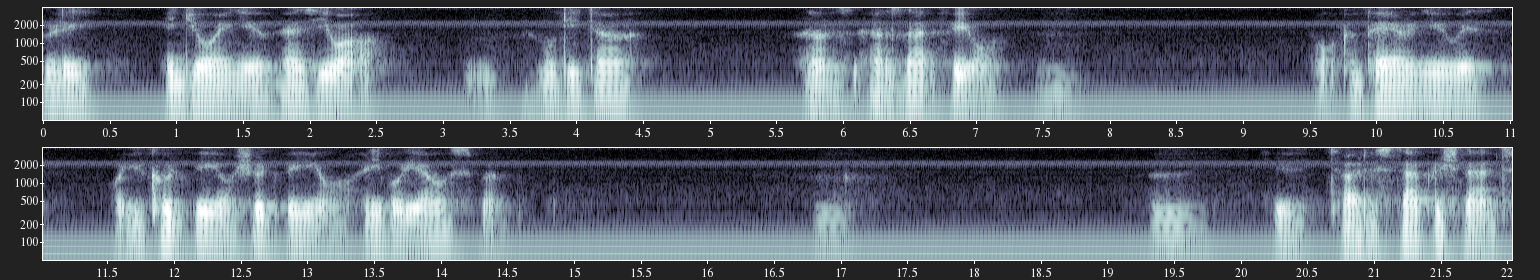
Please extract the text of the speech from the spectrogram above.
really enjoying you as you are. Mudita. How does, how does that feel? Not comparing you with what you could be or should be or anybody else, but you try to establish that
